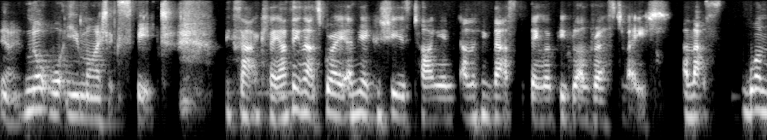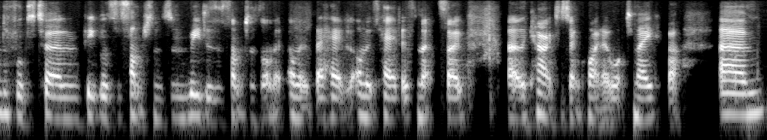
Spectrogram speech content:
you know, not what you might expect. Exactly. I think that's great. And yeah, because she is tiny. And, and I think that's the thing where people underestimate. And that's wonderful to turn people's assumptions and readers' assumptions on it on it, their head on its head, isn't it? So uh, the characters don't quite know what to make. But um,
